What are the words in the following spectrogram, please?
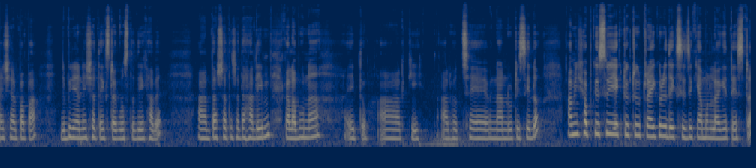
আয়সার পাপা যে বিরিয়ানির সাথে এক্সট্রা গোস্ত দিয়ে খাবে। আর তার সাথে সাথে হালিম, কালাভুনা এই তো আর কি আর হচ্ছে নান রুটি ছিল। আমি সব কিছুই একটু একটু ট্রাই করে দেখছি যে কেমন লাগে টেস্টটা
